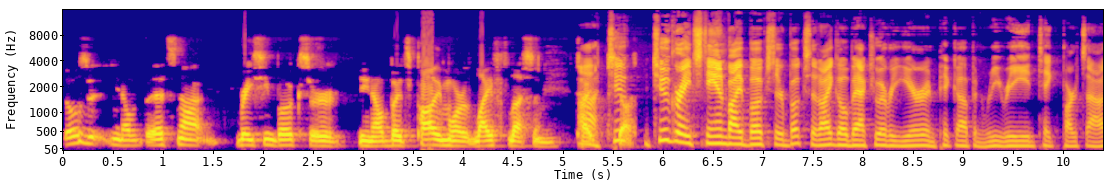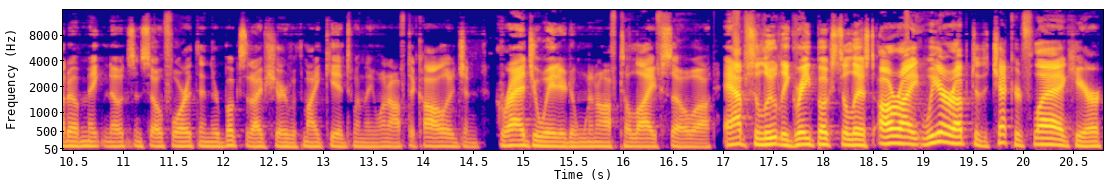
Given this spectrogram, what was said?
those are you know that's not racing books or you know, but it's probably more life lesson type uh, two, stuff. Two great standby books. They're books that I go back to every year and pick up and reread, take parts out of, make notes and so forth. And they're books that I've shared with my kids when they went off to college and graduated and went off to life. So uh, absolutely great books to list. All right, we are up to the checkered flag here.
